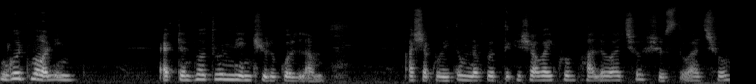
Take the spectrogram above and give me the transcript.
গুড মর্নিং একটা নতুন দিন শুরু করলাম। আশা করি তোমরা প্রত্যেকে সবাই খুব ভালো আছো, সুস্থ আছো।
